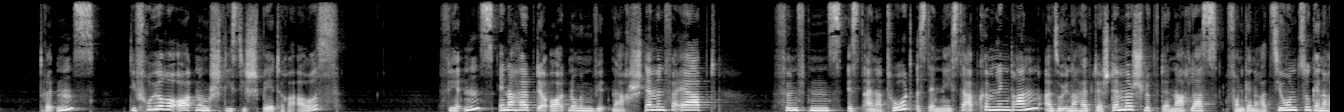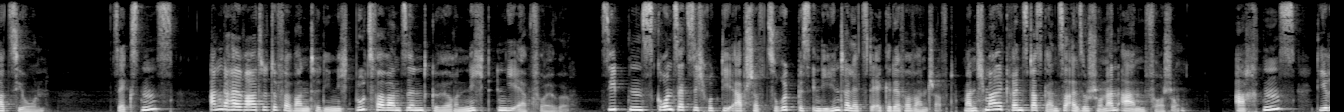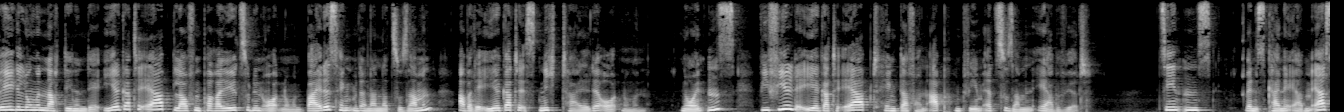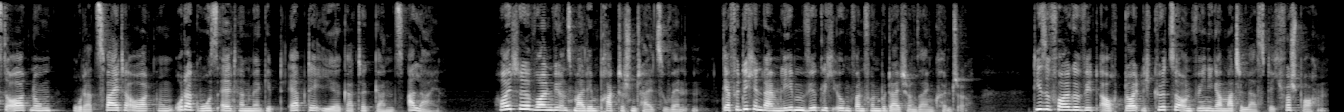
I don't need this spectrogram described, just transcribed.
Drittens, die frühere Ordnung schließt die spätere aus. Viertens, innerhalb der Ordnungen wird nach Stämmen vererbt. Fünftens, ist einer tot, ist der nächste Abkömmling dran, also innerhalb der Stämme schlüpft der Nachlass von Generation zu Generation. Sechstens, angeheiratete Verwandte, die nicht blutsverwandt sind, gehören nicht in die Erbfolge. Siebtens, grundsätzlich rückt die Erbschaft zurück bis in die hinterletzte Ecke der Verwandtschaft. Manchmal grenzt das Ganze also schon an Ahnenforschung. Achtens, die Regelungen, nach denen der Ehegatte erbt, laufen parallel zu den Ordnungen. Beides hängt miteinander zusammen, aber der Ehegatte ist nicht Teil der Ordnungen. Neuntens, wie viel der Ehegatte erbt, hängt davon ab, mit wem er zusammen Erbe wird. Zehntens, wenn es keine Erben erster Ordnung oder zweiter Ordnung oder Großeltern mehr gibt, erbt der Ehegatte ganz allein. Heute wollen wir uns mal dem praktischen Teil zuwenden, der für dich in deinem Leben wirklich irgendwann von Bedeutung sein könnte. Diese Folge wird auch deutlich kürzer und weniger mathelastig versprochen.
